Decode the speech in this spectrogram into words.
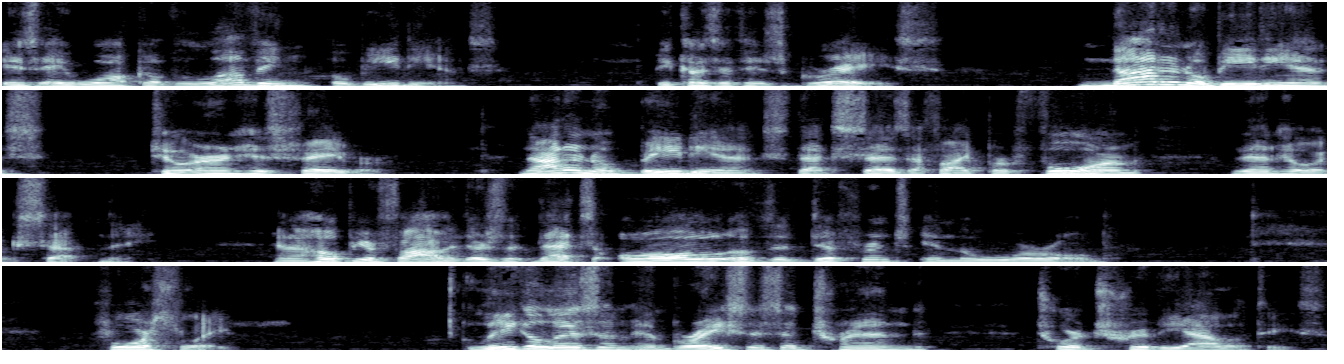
is a walk of loving obedience because of his grace, not an obedience to earn his favor, not an obedience that says if I perform, then he'll accept me. And I hope you're following. There's that's all of the difference in the world. Fourthly, legalism embraces a trend toward trivialities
